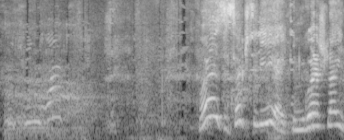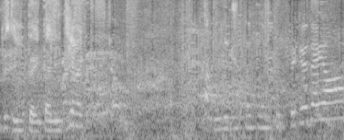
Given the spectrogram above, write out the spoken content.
foutu une droite. Ouais, c'est ça que je t'ai dit, avec une gouache là, il t'a étalé direct tombé du ponton. C'est que d'ailleurs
